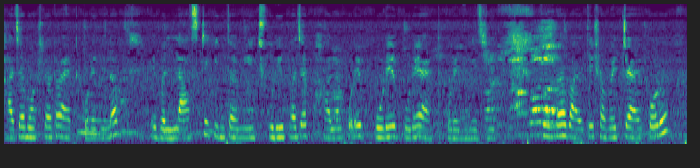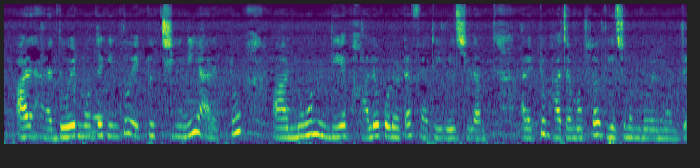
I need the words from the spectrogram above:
ভাজা মশলাটাও অ্যাড করে দিলাম। এবার লাস্টে কিন্তু আমি ছুরি ভাজা ভালো করে ভরে ভরে অ্যাড করে দিয়েছি। তোমরা বাড়িতে সবাই ট্রাই করো। আর হ্যাঁ দইয়ের মধ্যে কিন্তু একটু চিনি আর একটু নুন দিয়ে ভালো করে ওটা ফ্যাটিয়ে নিয়েছিলাম। আর একটু ভাজা মশলাও দিয়েছিলাম দইয়ের মধ্যে।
